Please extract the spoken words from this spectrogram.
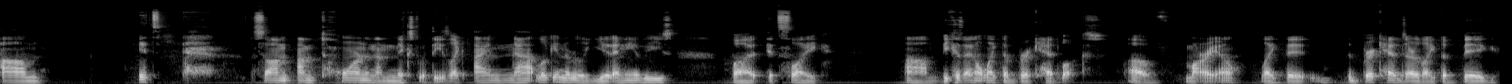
Um, it's so I'm I'm torn and I'm mixed with these. Like I'm not looking to really get any of these, but it's like um, because I don't like the brick head looks of Mario. Like the the brick heads are like the big,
